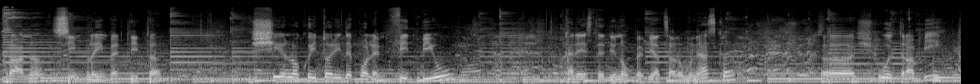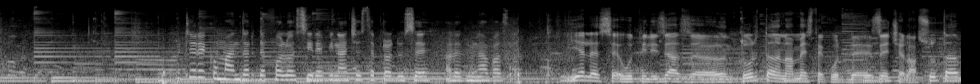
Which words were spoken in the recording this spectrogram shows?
hrană simplă, invertită și înlocuitorii de polen. Fit Bio, care este din nou pe piața românească, uh, și Ultra B, ce recomandări de folosire vin aceste produse ale dumneavoastră? Ele se utilizează în turtă, în amestecuri de 10%,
